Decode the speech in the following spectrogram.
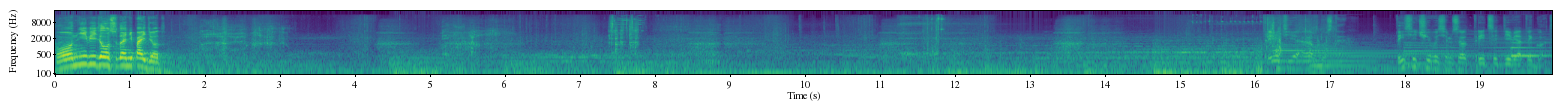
Он не видел, он сюда не пойдет. Августа, 1839 год.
